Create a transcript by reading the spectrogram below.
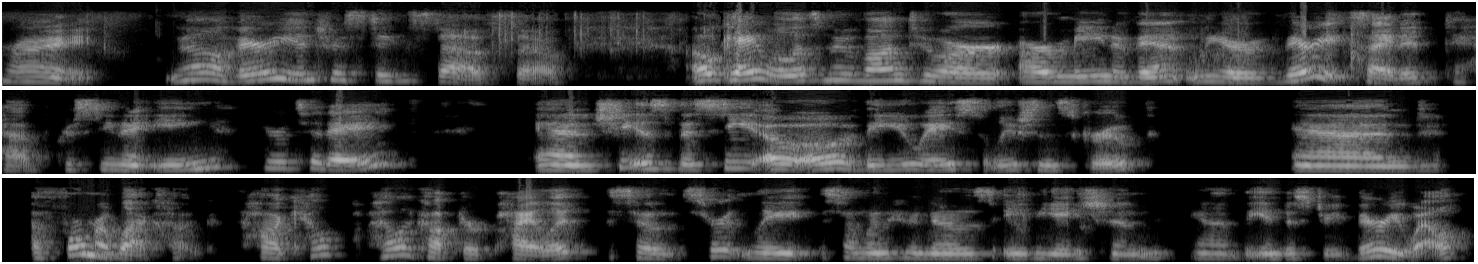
Right. No, very interesting stuff. So, okay, well, let's move on to our, our main event. We are very excited to have Christina Engh here today. And she is the COO of the UA Solutions Group and a former Black Hawk hel- helicopter pilot. So, certainly someone who knows aviation and the industry very well.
